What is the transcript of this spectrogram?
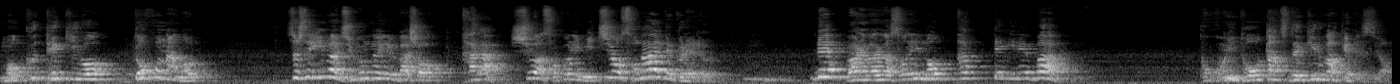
目的をどこなの？そして今自分がいる場所から主はそこに道を備えてくれる。で我々はそれに乗っかっていればここに到達できるわけですよ。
